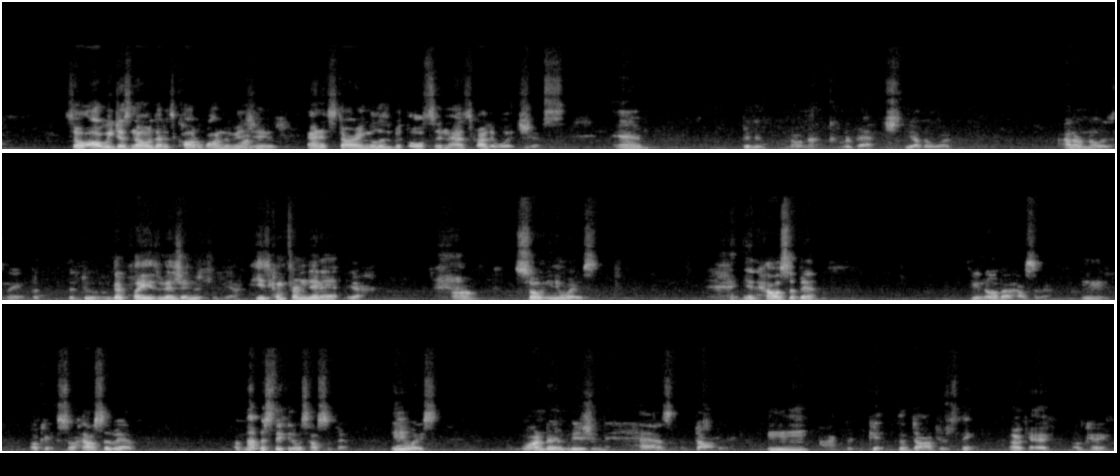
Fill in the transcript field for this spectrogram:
So all we just know is that it's called WandaVision, WandaVision. and it's starring Elizabeth Olsen as Scarlet Witch. Yes, and Benedict, no, not Cumberbatch, the other one. I don't know his name, but the dude who That plays Vision. Vision, yeah. He's confirmed in it. Yeah. Um, so, anyways, in House of M, do you know about House of M? Mm. Okay, so House of M, if I'm not mistaken, it was House of M. Anyways, Wanda and Vision has a daughter. hmm I forget the daughter's name. Okay. Okay.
